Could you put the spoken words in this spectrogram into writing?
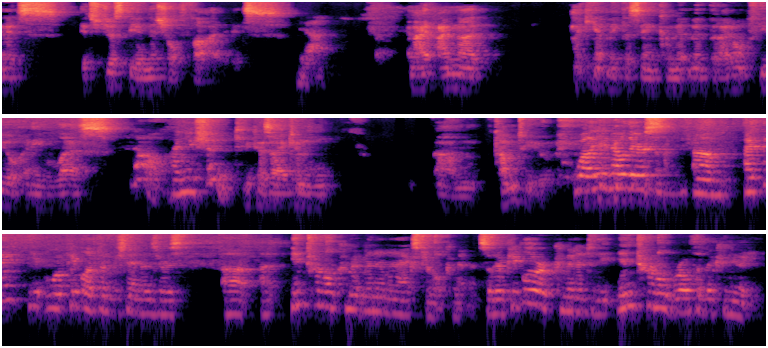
And it's, it's just the initial thought, it's, yeah, and I, I'm not, I can't make the same commitment, but I don't feel any less no, and you shouldn't. because I can um, come to you. Well, you know, there's, um, I think what people have to understand is there's uh, an internal commitment and an external commitment. So there are people who are committed to the internal growth of the community.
